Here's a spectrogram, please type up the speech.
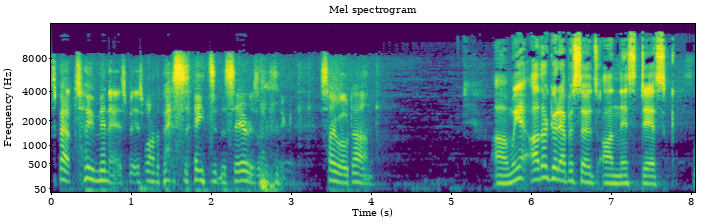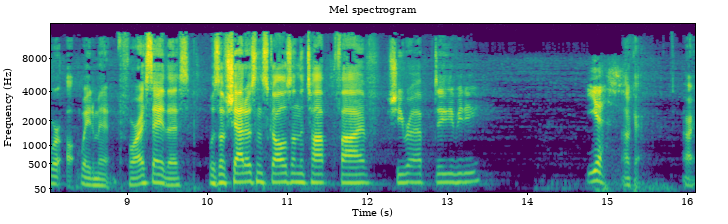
it's about two minutes, but it's one of the best scenes in the series. I think so well done. Um, we had other good episodes on this disc. Were oh, wait a minute before I say this was of Shadows and Skulls on the top five She-Ra DVD. yes. Okay, all right.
